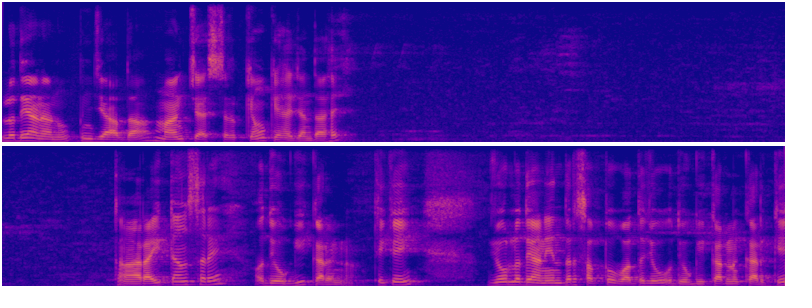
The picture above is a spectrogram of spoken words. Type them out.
ਲੁਧਿਆਣਾ ਨੂੰ ਪੰਜਾਬ ਦਾ ਮਾਨਚੈਸਟਰ ਕਿਉਂ ਕਿਹਾ ਜਾਂਦਾ ਹੈ? ਤਾਂ ਰਾਈਟ ਆਨਸਰ ਹੈ ਉਦਯੋਗੀਕਰਨ। ਠੀਕ ਹੈ ਜੀ? ਜੋ ਲੁਧਿਆਣੇ ਅੰਦਰ ਸਭ ਤੋਂ ਵੱਧ ਜੋ ਉਦਯੋਗੀਕਰਨ ਕਰਕੇ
